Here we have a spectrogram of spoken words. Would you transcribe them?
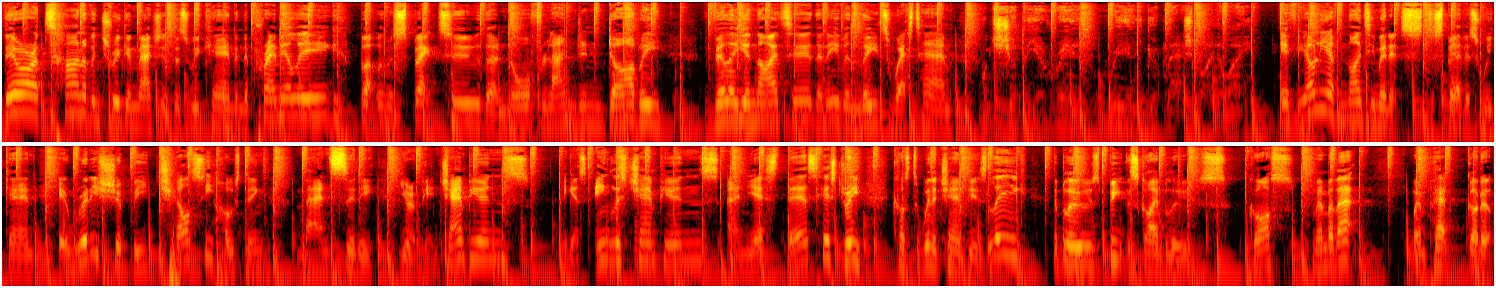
There are a ton of intriguing matches this weekend in the Premier League, but with respect to the North London Derby, Villa United, and even Leeds West Ham, which should be a really, really good match, by the way. If you only have 90 minutes to spare this weekend, it really should be Chelsea hosting Man City, European champions, against English champions, and yes, there's history, because to win the Champions League, the Blues beat the Sky Blues. Of course, remember that? When Pep got it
